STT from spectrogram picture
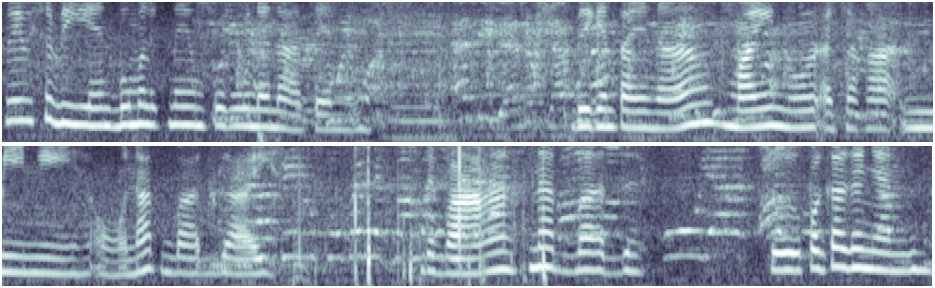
So, ibig sabihin, bumalik na yung puhunan natin. Bigyan tayo ng minor at saka mini. Oh, not bad, guys. 'Di ba? Not bad. So, pagka ganyan,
